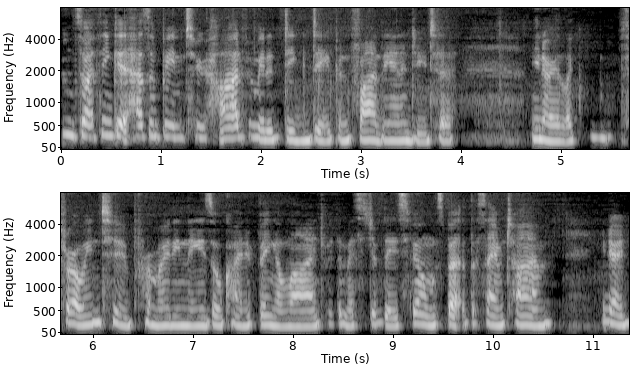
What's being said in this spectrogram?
And so I think it hasn't been too hard for me to dig deep and find the energy to, you know, like throw into promoting these or kind of being aligned with the message of these films. But at the same time, you know,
